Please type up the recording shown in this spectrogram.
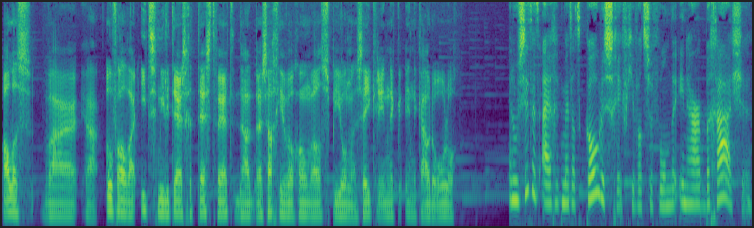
alles waar, ja, overal waar iets militairs getest werd, daar, daar zag je wel gewoon wel spionnen. Zeker in de, in de Koude Oorlog. En hoe zit het eigenlijk met dat codeschriftje wat ze vonden in haar bagage?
